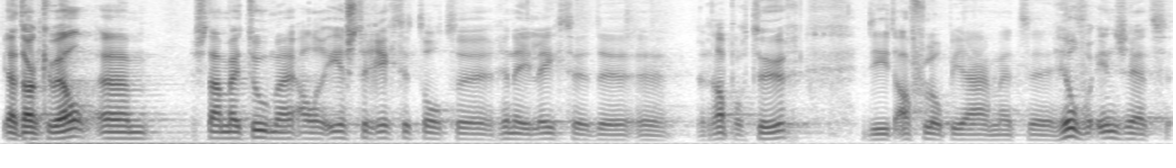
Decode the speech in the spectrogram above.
Ja, dank u wel. Um, sta mij toe mij allereerst te richten tot uh, René Leegte, de uh, rapporteur, die het afgelopen jaar met uh, heel veel inzet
